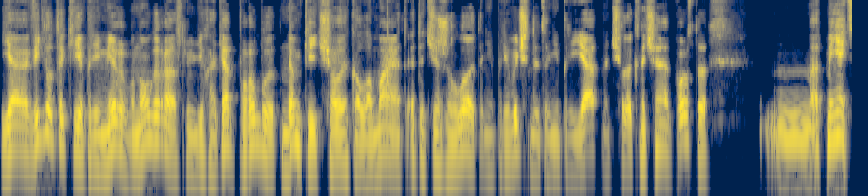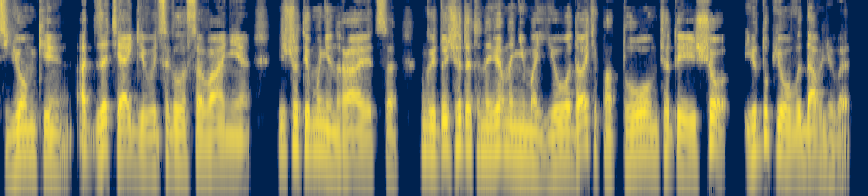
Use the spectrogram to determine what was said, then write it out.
Я видел такие примеры много раз. Люди хотят, пробуют, съемки человека ломает. Это тяжело, это непривычно, это неприятно. Человек начинает просто отменять съемки, от, затягивать согласование, и что-то ему не нравится. Он говорит, да что-то это, наверное, не мое, давайте потом, что-то еще. YouTube его выдавливает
